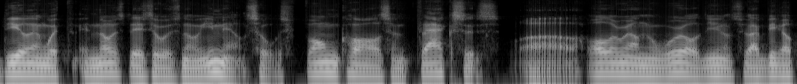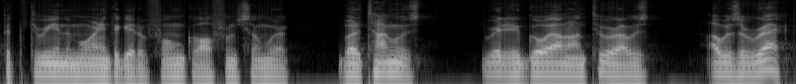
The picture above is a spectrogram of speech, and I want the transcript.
dealing with. In those days, there was no email, so it was phone calls and faxes wow. all around the world. You know, so I'd be up at three in the morning to get a phone call from somewhere. By the time I was ready to go out on tour, I was I was a wreck.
